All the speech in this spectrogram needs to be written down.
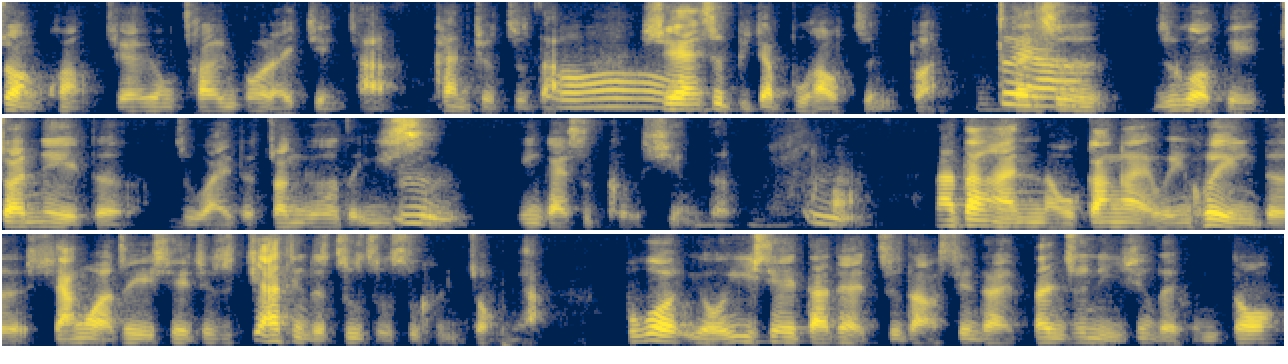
状况，只要用超音波来检查看就知道。哦。虽然是比较不好诊断、啊，但是如果给专业的乳癌的专科的医师，嗯、应该是可行的。嗯。哦那当然，我刚才文慧颖的想法这一些，就是家庭的支持是很重要。不过有一些大家也知道，现在单身女性的很多，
